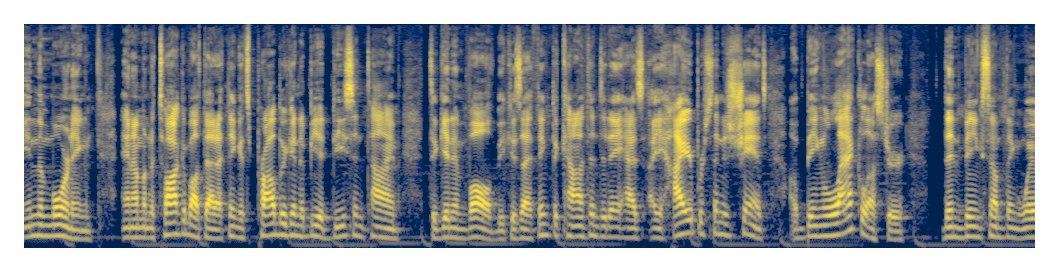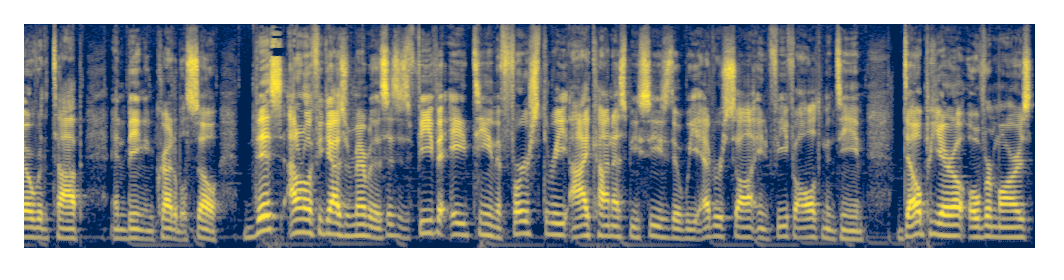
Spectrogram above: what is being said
in the morning. And I'm going to talk about that. I think it's probably going to be a decent time to get involved because I think the content today has a higher percentage chance of being lackluster than being something way over the top and being incredible. So this, I don't know if you guys remember this. This is FIFA 18, the first three icon SBCs that we ever saw in FIFA Ultimate Team. Del Piero, Overmars,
